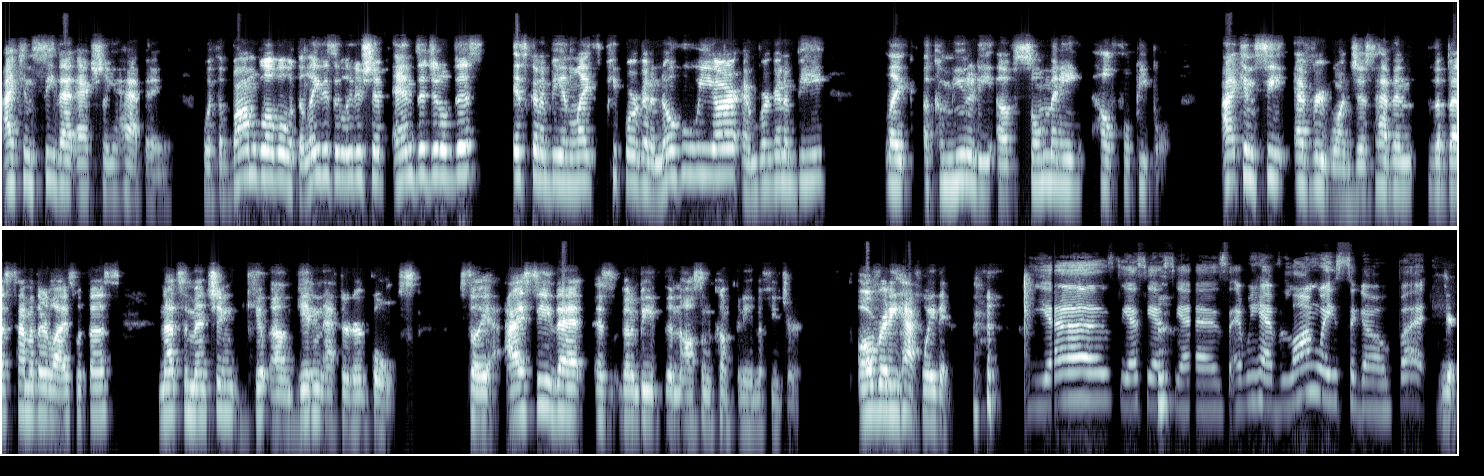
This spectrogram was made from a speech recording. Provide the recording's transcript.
i can see that actually happening with the Balm Global, with the Ladies of Leadership and Digital This, it's going to be in lights. People are going to know who we are, and we're going to be like a community of so many helpful people. I can see everyone just having the best time of their lives with us, not to mention get, um, getting after their goals. So, yeah, I see that as going to be an awesome company in the future. Already halfway there. yes, yes, yes, yes. And we have long ways to go, but yes.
